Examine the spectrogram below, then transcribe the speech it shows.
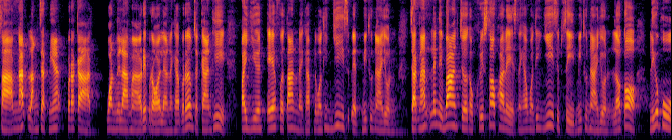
3 นัดหลังจากเนี้ยประกาศ วันเวลามาเรียบร้อยแล้วนะครับ เริ่มจากการที่ไปเยือนเอฟเวอร์ตันนะครับในวันที่ 21 มิถุนายน จากนั้นเล่นในบ้านเจอกับคริสตัลพาเลสนะครับวันที่ 24 มิถุนายน แล้วก็ลิเวอร์พูล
